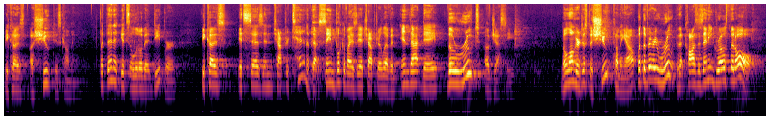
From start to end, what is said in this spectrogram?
because a shoot is coming. But then it gets a little bit deeper, because it says in chapter 10 of that same book of Isaiah, chapter 11, in that day, the root of Jesse no longer just a shoot coming out, but the very root that causes any growth at all.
